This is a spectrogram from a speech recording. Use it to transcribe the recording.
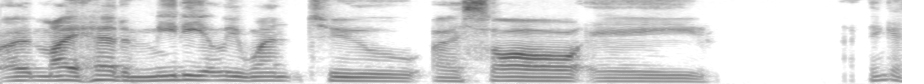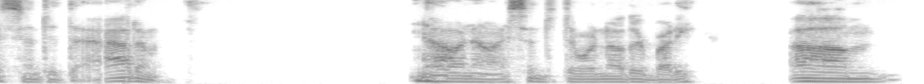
I my head immediately went to I saw a I think I sent it to Adam. No, no, I sent it to another buddy. Um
